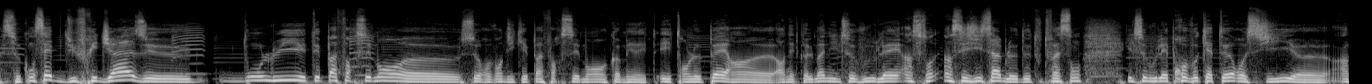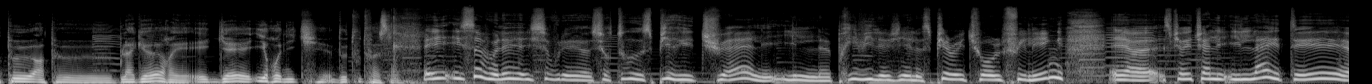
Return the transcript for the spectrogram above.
ce concept du free jazz euh, dont lui était pas forcément euh, se revendiquait pas forcément comme étant le père hein. Ornette Coleman. Il se voulait insaisissable de toute façon. Il se voulait provocateur aussi euh, un peu un peu blagueur et, et, gay ironique de toute façon. Et il se voulait il se voulait surtout spirituel. Il privilégiait le spiritual feeling. Et spirituel il l'a été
